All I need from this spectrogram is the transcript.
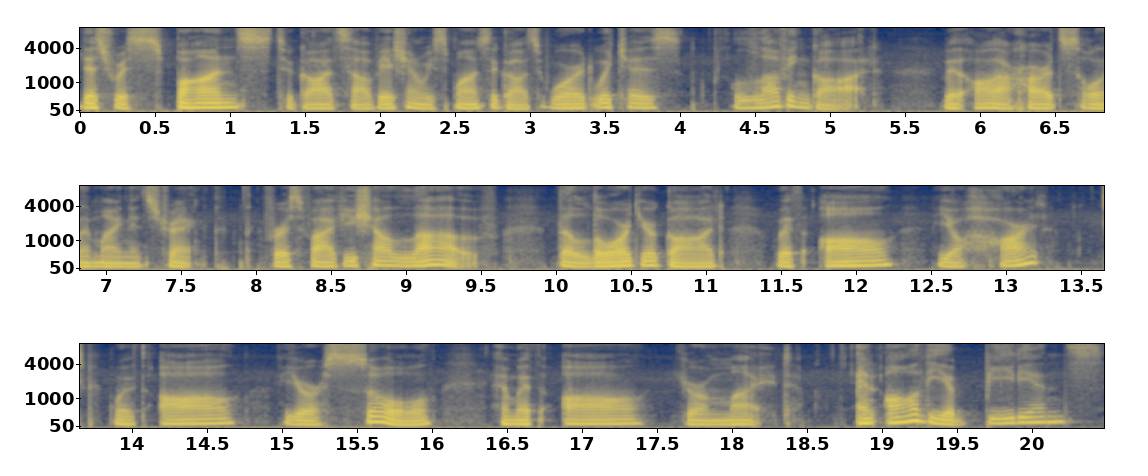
this response to God's salvation, response to God's word, which is loving God with all our heart, soul, and mind and strength. Verse 5 You shall love the Lord your God with all your heart, with all your soul, and with all your might. And all the obedience,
